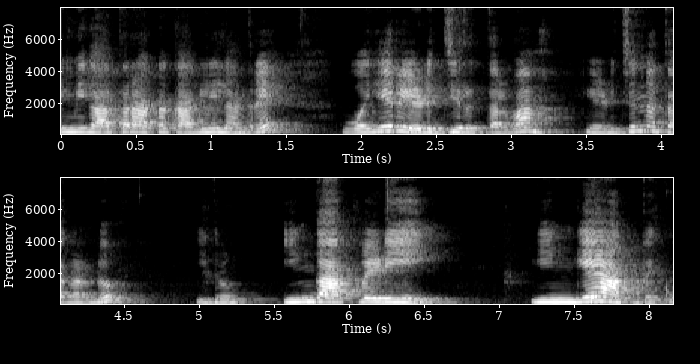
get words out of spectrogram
ನಿಮಗೆ ಆ ಥರ ಹಾಕೋಕ್ಕಾಗಲಿಲ್ಲ ಅಂದರೆ ವಯರ್ ಎಡ್ಜಿರುತ್ತಲ್ವಾ ಎಡ್ಜನ್ನು ತಗೊಂಡು ಇದ್ರ ಹಿಂಗೆ ಹಾಕಬೇಡಿ. ಹಿಂಗೆ ಹಾಕಬೇಕು.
